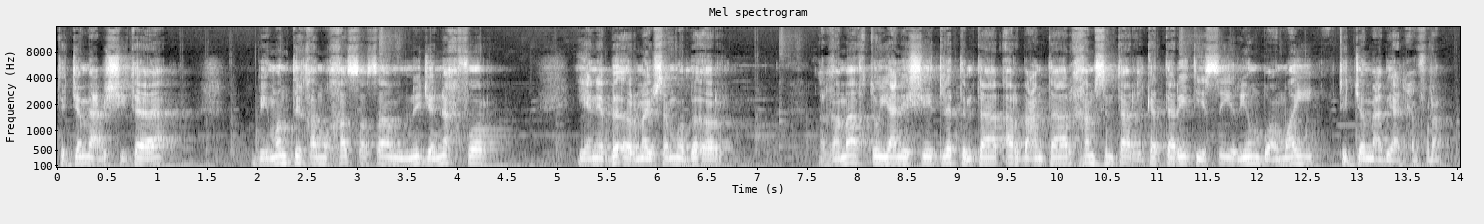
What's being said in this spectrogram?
تتجمع بالشتاء بمنطقة مخصصة نجي نحفر يعني بئر ما يسمى بئر. غماقته يعني شيء 3 أمتار 4 أمتار 5 أمتار الكتاريت يصير ينبع مي تتجمع بها الحفرة.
